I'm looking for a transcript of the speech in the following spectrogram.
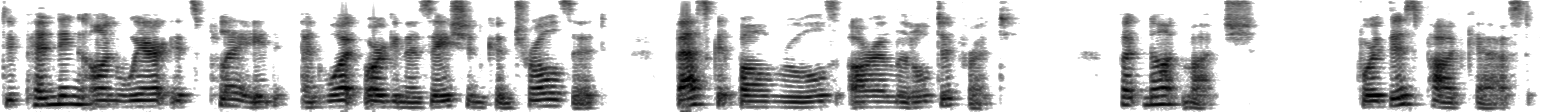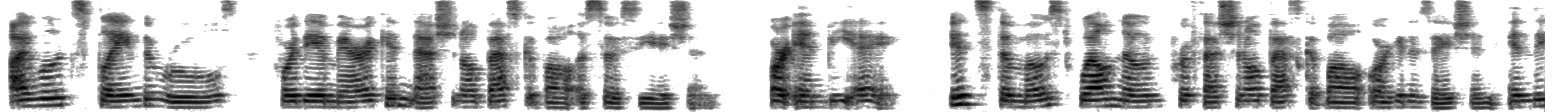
Depending on where it's played and what organization controls it, basketball rules are a little different. But not much. For this podcast, I will explain the rules for the American National Basketball Association, or NBA. It's the most well known professional basketball organization in the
